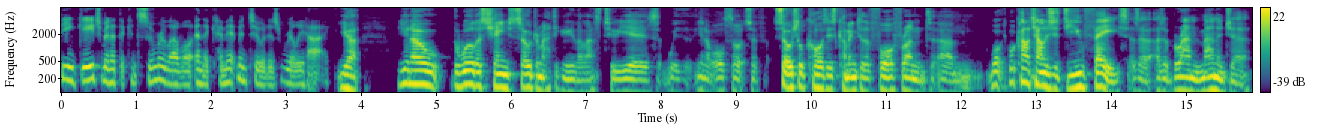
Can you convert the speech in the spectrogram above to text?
the engagement at the consumer level and the commitment to it is really high. Yeah. You know the world has changed so dramatically in the last two years with you know all sorts of social causes coming to the forefront. Um, what, what kind of challenges do you face as a, as a brand manager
